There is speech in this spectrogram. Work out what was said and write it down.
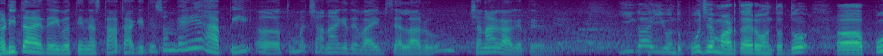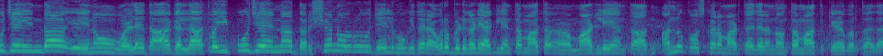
ನಡೀತಾ ಇದೆ ಇವತ್ತಿನ ಸ್ಟಾರ್ಟ್ ಆಗಿದೆ. ಸೊ ಐಮ್ ವೆರಿ ಹ್ಯಾಪಿ ತುಂಬ ಚೆನ್ನಾಗಿದೆ ವೈಬ್ಸ್ ಎಲ್ಲರೂ. ಚೆನ್ನಾಗಾಗುತ್ತೆ ಈಗ ಈ ಒಂದು ಪೂಜೆ ಮಾಡ್ತಾ ಇರುವಂಥದ್ದು ಪೂಜೆಯಿಂದ ಏನೋ ಒಳ್ಳೇದಾಗಲ್ಲ, ಅಥವಾ ಈ ಪೂಜೆಯನ್ನು ದರ್ಶನ್ ಅವರು ಜೈಲಿಗೆ ಹೋಗಿದ್ದಾರೆ, ಅವರು ಬಿಡುಗಡೆ ಆಗಲಿ ಅಂತ ಮಾತಾ ಮಾಡಲಿ ಅಂತ ಅನ್- ಅನ್ನಕ್ಕೋಸ್ಕರ ಮಾಡ್ತಾ ಇದ್ದಾರೆ ಅನ್ನೋಂಥ ಮಾತು ಕೇಳಿ ಬರ್ತಾ ಇದೆ.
